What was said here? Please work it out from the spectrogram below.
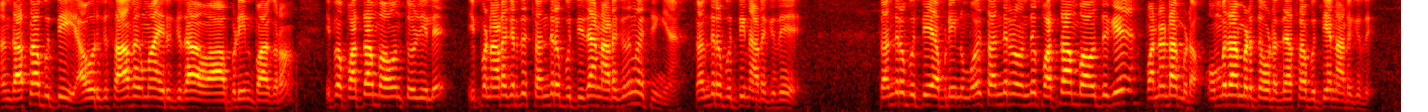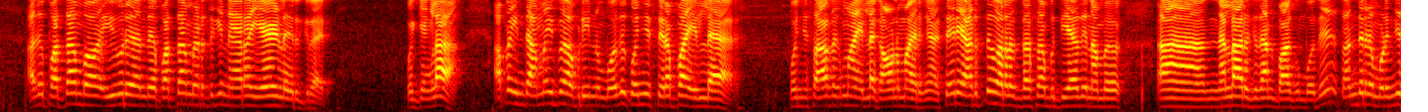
அந்த தசாபுத்தி அவருக்கு சாதகமாக இருக்குதா அப்படின்னு பார்க்குறோம். இப்போ பத்தாம் பாவம் தொழில். இப்போ நடக்கிறது சந்திர புத்தி தான் நடக்குதுன்னு வச்சுங்க சந்திர புத்தி நடக்குது. சந்திர புத்தி அப்படின்னும் போது சந்திரன் வந்து பத்தாம் பாவத்துக்கு பன்னெண்டாம் இடம் ஒன்பதாம் இடத்தோட தசா புத்தியாக நடக்குது. அது பத்தாம் பாவ இவர் அந்த பத்தாம் இடத்துக்கு நேராக ஏழில் இருக்கிறார். ஓகேங்களா? அப்போ இந்த அமைப்பு அப்படின்னும் போது கொஞ்சம் சிறப்பாக இல்லை. கொஞ்சம் சாதகமாக இல்லை கவனமாக இருங்க. சரி அடுத்து வர தசா புத்தியாவது நம்ம நல்லா இருக்குதான்னு பார்க்கும்போது சந்திரன் முடிஞ்சு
